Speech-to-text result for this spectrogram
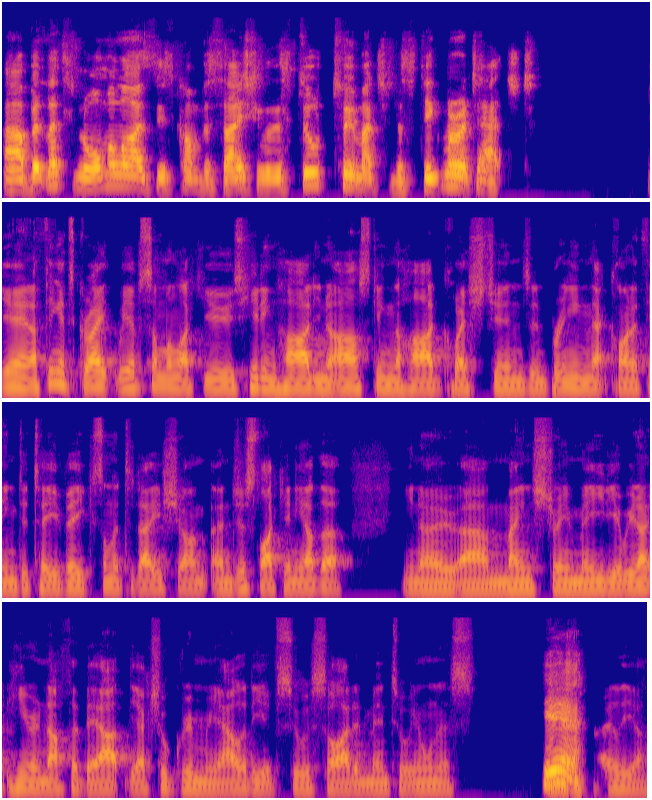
uh, but let's normalize this conversation. There's still too much of a stigma attached. Yeah, and I think it's great. We have someone like you who's hitting hard, you know, asking the hard questions and bringing that kind of thing to TV. Because on the Today Show, and just like any other you know, um, mainstream media. We don't hear enough about the actual grim reality of suicide and mental illness. Yeah. Australia.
